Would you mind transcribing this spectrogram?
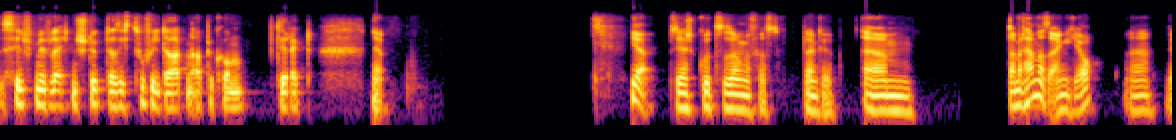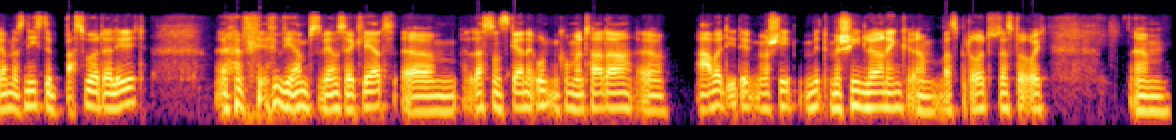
es hilft mir vielleicht ein Stück, dass ich zu viel Daten abbekomme direkt. Ja, sehr gut zusammengefasst. Danke. Ähm, damit haben wir es eigentlich auch. Äh, wir haben das nächste Buzzword erledigt. Äh, wir haben es wir erklärt. Ähm, lasst uns gerne unten einen Kommentar da. Äh, arbeitet ihr mit Machine Learning? Ähm, was bedeutet das bei euch? Ähm,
